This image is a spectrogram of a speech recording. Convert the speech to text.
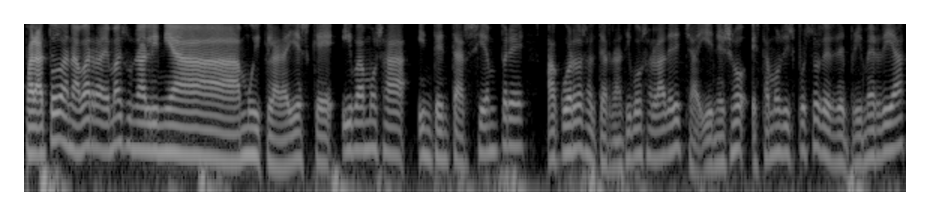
para toda Navarra además una línea muy clara y es que íbamos a intentar siempre acuerdos alternativos a la derecha y en eso estamos dispuestos desde el primer día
